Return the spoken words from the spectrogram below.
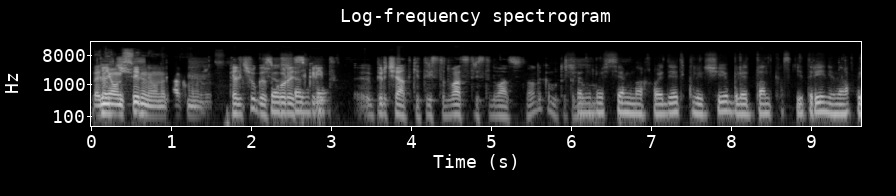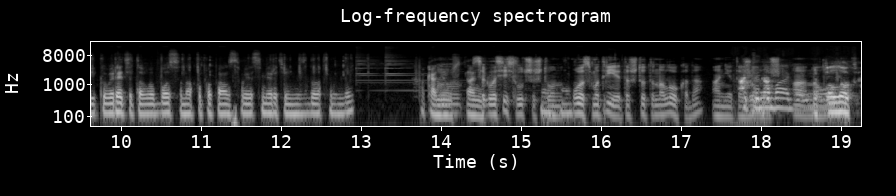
Да не, он сильный, он и так может. Кольчуга, скорость, щас крит, э, перчатки 320-320. Надо кому-то это Сейчас говно? бы всем нахуй одеть ключи, блядь, танковские трени, нахуй, и ковырять этого босса, нахуй, пока он своей смертью не сдохнет, да? Пока не Ну, устанет. Согласись, лучше, что он... Ага. О, смотри, это что-то на лока, да? А, нет, это А ты на Жоуш. мага А, на лока. Лока.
